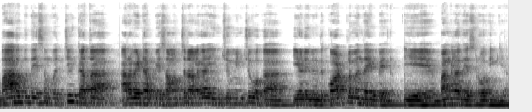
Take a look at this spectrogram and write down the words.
భారతదేశం వచ్చి గత అరవై డెబ్బై సంవత్సరాలుగా ఇంచుమించు ఒక ఏడెనిమిది కోట్ల మంది అయిపోయారు ఈ బంగ్లాదేశ్ రోహింగ్యా.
